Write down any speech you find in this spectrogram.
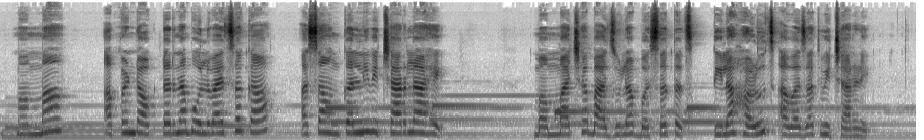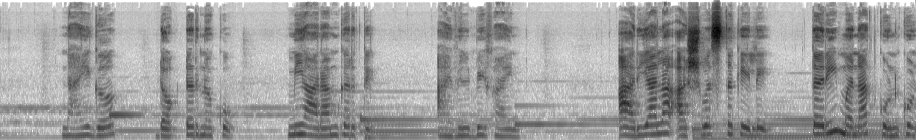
मम्मा आपण डॉक्टरना बोलवायचं का? असं अंकलनी विचारलं आहे. मम्माच्या बाजूला बसतच तिला हळूच आवाजात विचारणे. नाही ग डॉक्टर नको. मी आराम करते. आय विल बी फाईन आर्याला आश्वस्त केले तरी मनात कोणकोण.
